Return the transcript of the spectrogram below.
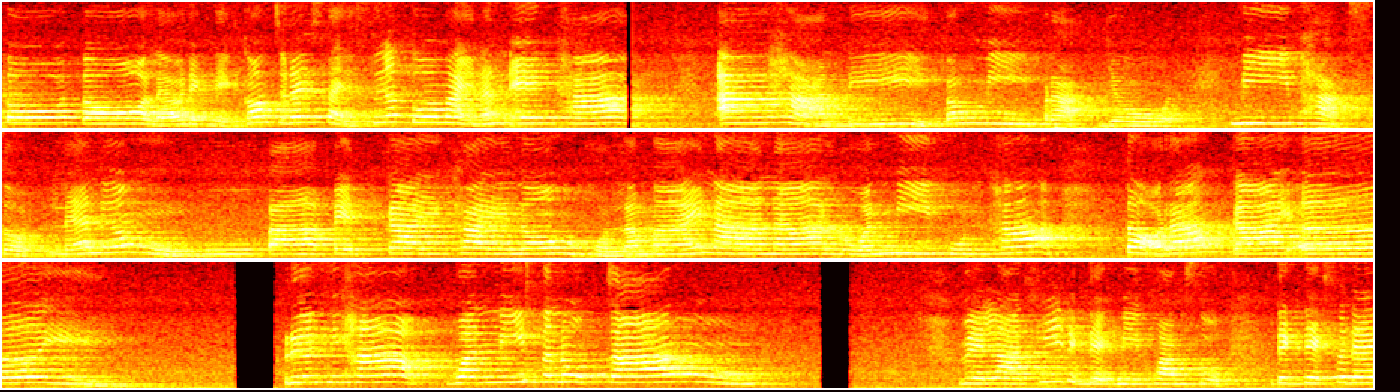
โตโตแล้วเด็กๆก็จะได้ใส่เสื้อตัวใหม่นั่นเองค่ะ อาหารดีต้องมีประโยชน์ มีผักสดและเนื้อหมูปูปลาเป็ดไก่ไข่นมผลไม้นานาล้วนมีคุณค่า ต่อร่างกายเอ่ย เรื่องที่ 5 วันนี้สนุกจัง เวลาที่เด็กๆมีความสุข เด็กๆ แสดง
